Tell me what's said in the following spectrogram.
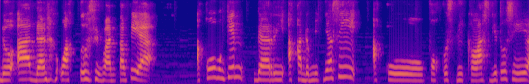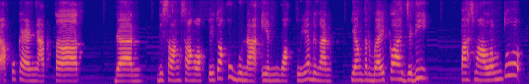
doa dan waktu sih, Van. Tapi ya, aku mungkin dari akademiknya sih, aku fokus di kelas gitu sih. Aku kayak nyatet. Dan di selang-selang waktu itu aku gunain waktunya dengan yang terbaik lah. Jadi pas malam tuh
